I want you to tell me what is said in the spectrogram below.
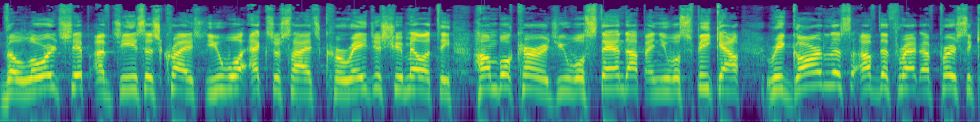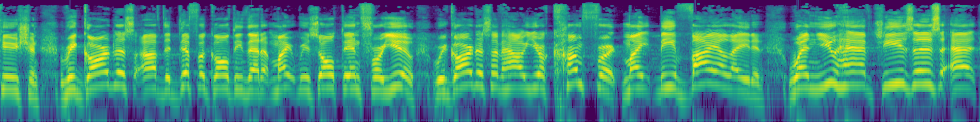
the Lordship of Jesus Christ, you will exercise courageous humility, humble courage. You will stand up and you will speak out regardless of the threat of persecution, regardless of the difficulty that it might result in for you, regardless of how your comfort might be violated. When you have Jesus at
